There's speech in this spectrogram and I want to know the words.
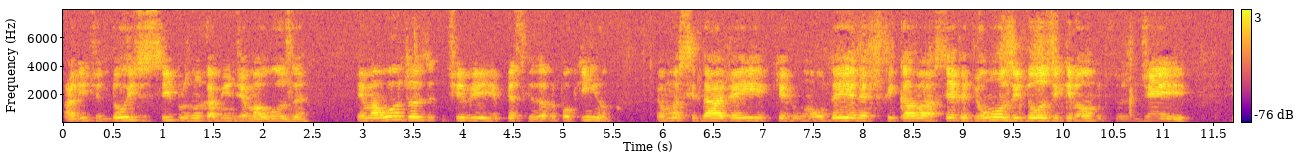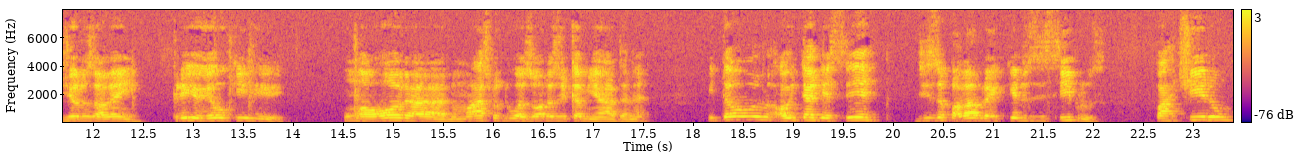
ali de dois discípulos no caminho de Emaús, né? Emaús, eu estive pesquisando um pouquinho, é uma cidade aí, que uma aldeia né, que ficava a cerca de 11, 12 quilômetros de Jerusalém. Creio eu que uma hora, no máximo duas horas de caminhada, né? Então, ao entardecer, diz a palavra que aqueles discípulos partiram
